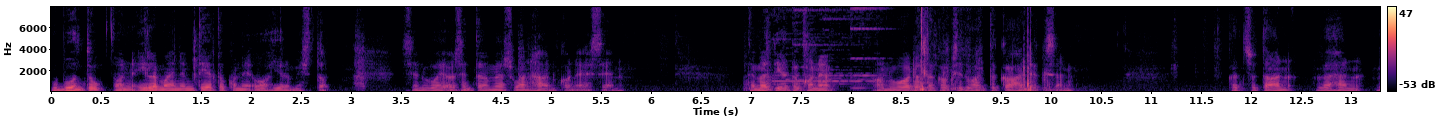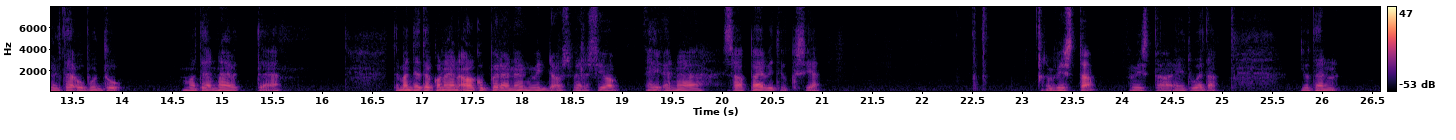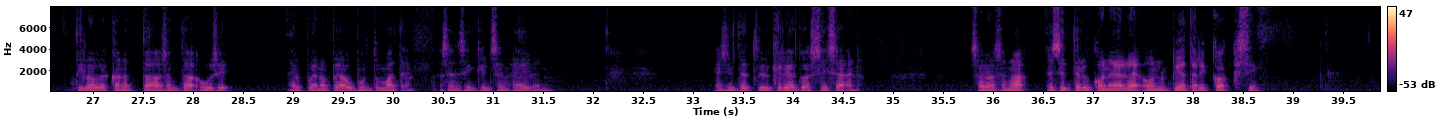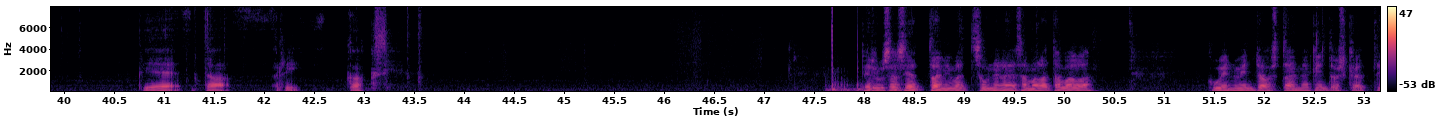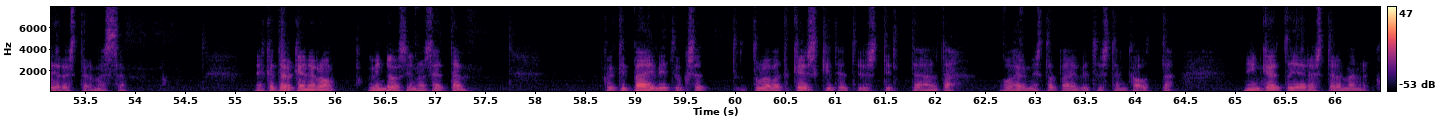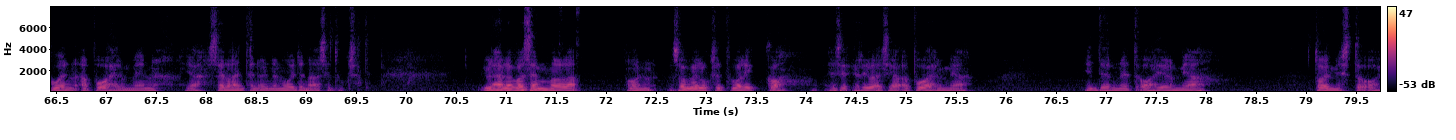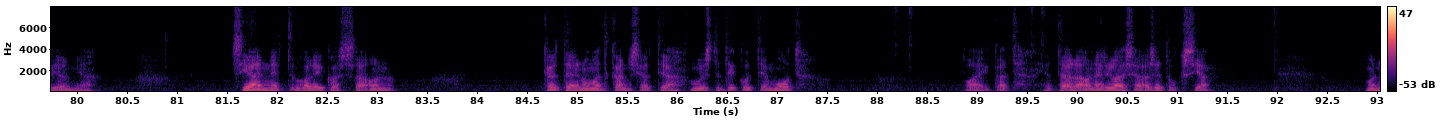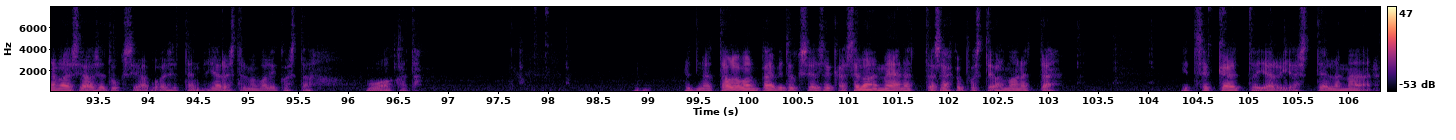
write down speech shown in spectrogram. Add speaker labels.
Speaker 1: Ubuntu on ilmainen tietokoneohjelmisto. Sen voi asentaa myös vanhaan koneeseen. Tämä tietokone on vuodelta 2008. Katsotaan vähän, miltä Ubuntu Mate näyttää. Tämän tietokoneen alkuperäinen Windows-versio ei enää saa päivityksiä. Vista, Vistaa ei tueta, joten tilalle kannattaa asentaa uusi helppo ja nopea Ubuntu Mate. Asensinkin sen eilen. Ensin täytyy kirjautua sisään. Salasana esittelykoneelle on Pietari 2. Pietari 2. Perusasiat toimivat suunnilleen samalla tavalla kuin Windows- tai Macintosh-käyttöjärjestelmässä. Ehkä tärkein ero Windowsiin on se, että kaikki päivitykset tulevat keskitetysti täältä ohjelmistopäivitysten kautta niin käyttöjärjestelmän kuin apuohjelmien ja selainten ynnä muiden asetukset. Ylhäällä vasemmalla on sovellukset valikko, erilaisia apuohjelmia, internetohjelmia, toimisto-ohjelmia. Sijainnit valikossa on käyttäjän omat kansiot ja muistotikut ja muut paikat. Ja täällä on erilaisia asetuksia. Monenlaisia asetuksia voi sitten järjestelmävalikosta muokata. Nyt näyttää olevan päivityksiä sekä selaimeen että sähköpostiohjelmaan että itse käyttöjärjestelmään.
